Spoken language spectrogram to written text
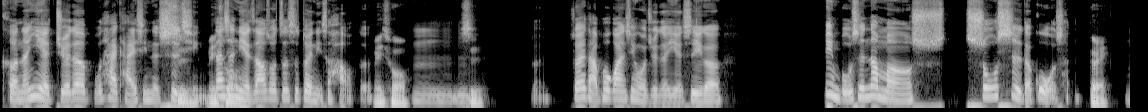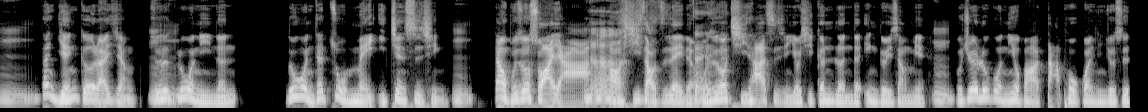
可能也觉得不太开心的事情没，但是你也知道说这是对你是好的。没错，嗯嗯嗯，。是所以打破惯性，我觉得也是一个并不是那么舒舒适的过程。对。嗯但严格来讲，就是如果你能，如果你在做每一件事情，嗯但我不是说刷牙啊、洗澡之类的，对我是说其他事情，尤其跟人的应对上面，嗯我觉得如果你有办法打破惯性，就是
